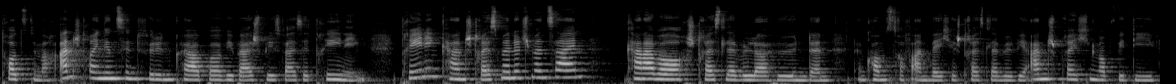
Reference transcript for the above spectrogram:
trotzdem auch anstrengend sind für den Körper, wie beispielsweise Training. Training kann Stressmanagement sein, kann aber auch Stresslevel erhöhen, denn dann kommt es darauf an, welche Stresslevel wir ansprechen, ob wir die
